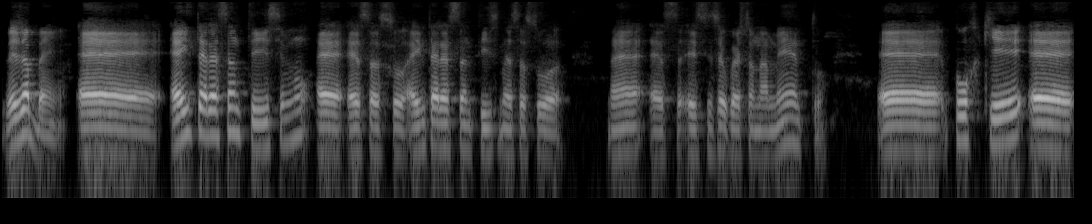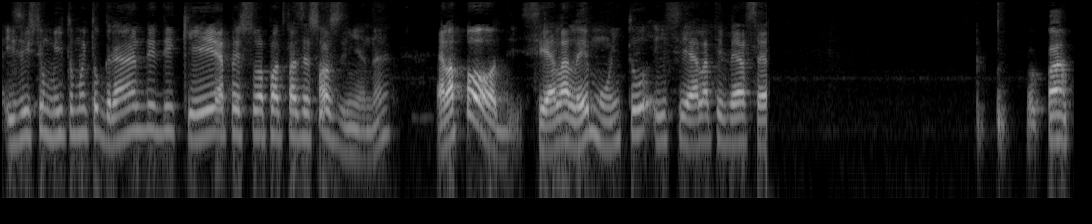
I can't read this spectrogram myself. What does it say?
veja bem, é, é interessantíssimo é, essa sua, é interessantíssimo essa sua, né, essa, esse seu questionamento, é, porque é, existe um mito muito grande de que a pessoa pode fazer sozinha, né? Ela pode, se ela lê muito e se ela tiver acesso. Opa!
